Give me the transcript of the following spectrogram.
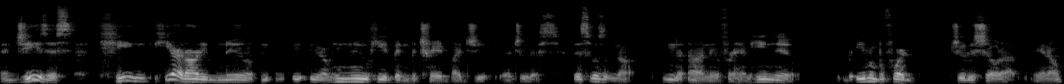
and Jesus, he he had already knew, you know, he knew he had been betrayed by uh, Judas. This wasn't not, uh, new for him. He knew, even before Judas showed up, you know,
